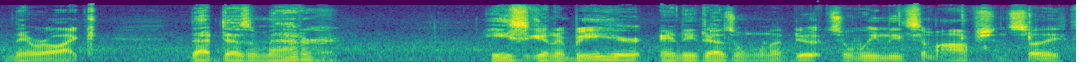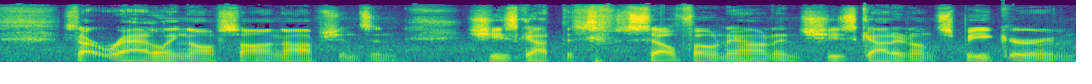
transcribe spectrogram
And they were like, that doesn't matter he's going to be here and he doesn't want to do it so we need some options so they start rattling off song options and she's got this cell phone out and she's got it on speaker and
